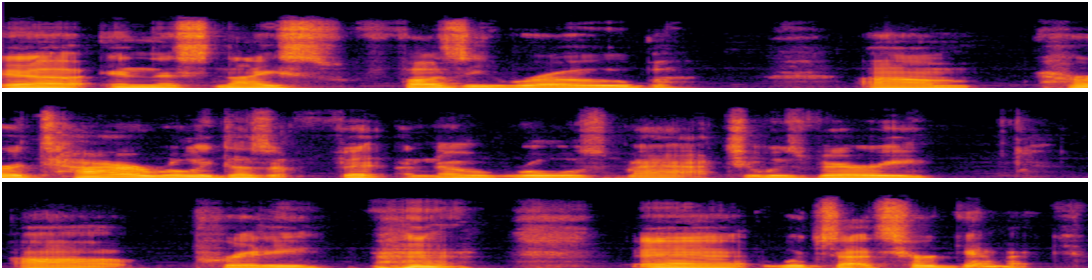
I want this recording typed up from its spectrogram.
uh, in this nice fuzzy robe. Um, her attire really doesn't fit a no rules match. It was very uh, pretty, and which that's her gimmick.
